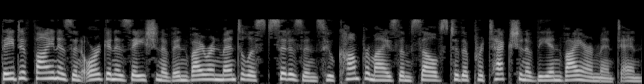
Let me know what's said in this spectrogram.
They define as an organization of environmentalist citizens who compromise themselves to the protection of the environment and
